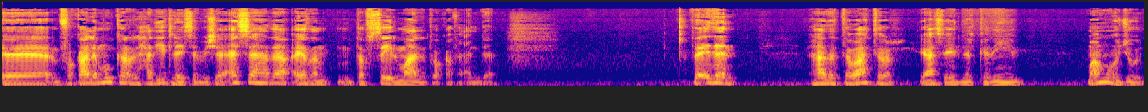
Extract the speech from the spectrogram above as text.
آه، فقال منكر الحديث ليس بشيء. هسه هذا أيضا تفصيل ما نتوقف عنده. فإذا هذا التواتر يا سيدنا الكريم ما موجود.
